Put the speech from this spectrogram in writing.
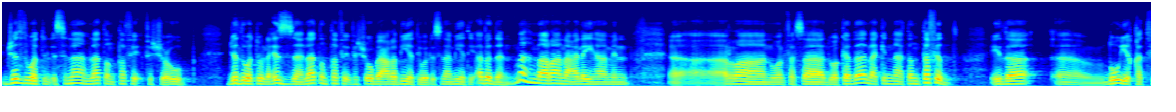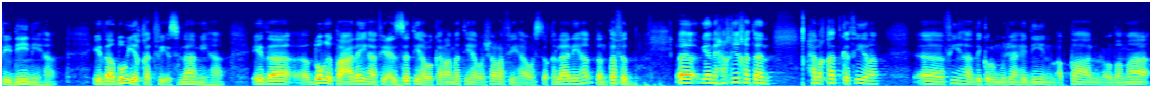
جذوة الإسلام لا تنطفئ في الشعوب جذوة العزة لا تنطفئ في الشعوب العربية والإسلامية أبدا مهما ران عليها من الران والفساد وكذا لكنها تنتفض إذا آه، ضيقت في دينها إذا ضيقت في إسلامها إذا ضغط عليها في عزتها وكرامتها وشرفها واستقلالها تنتفض. آه، يعني حقيقة حلقات كثيرة فيها ذكر المجاهدين الأبطال العظماء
